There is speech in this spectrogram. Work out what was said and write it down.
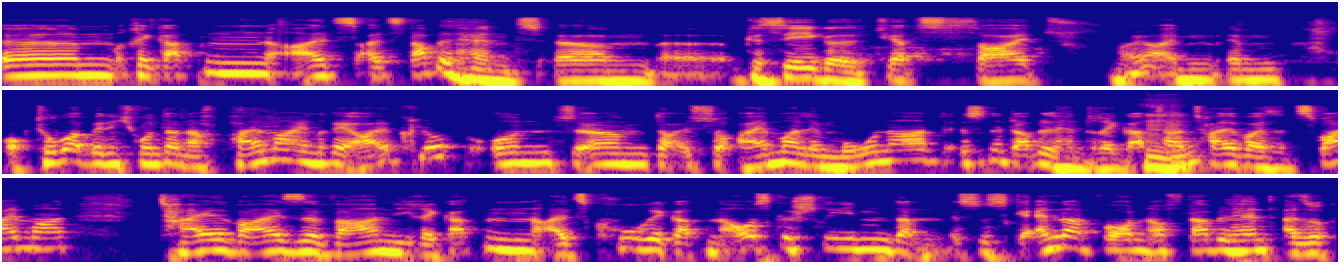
ähm, Regatten als, als Doublehand ähm, äh, gesegelt. Jetzt seit, naja, im, im Oktober bin ich runter nach Palma in Realclub und ähm, da ist so einmal im Monat ist eine Doublehand-Regatta, mhm. teilweise zweimal. Teilweise waren die Regatten als Kuhregatten ausgeschrieben, dann ist es geändert worden auf Doublehand. Also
